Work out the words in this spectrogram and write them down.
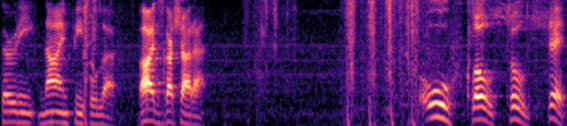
Thirty-nine people left. Oh, I just got shot at. Ooh, close too. Shit.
